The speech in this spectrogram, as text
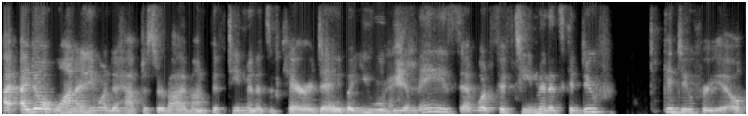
I, I, don't want anyone to have to survive on 15 minutes of care a day, but you will be amazed at what 15 minutes can do for, can do for you.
